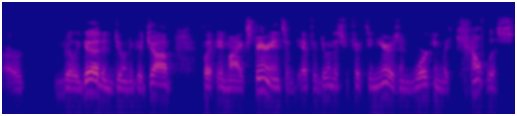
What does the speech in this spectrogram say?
are really good and doing a good job. But in my experience of after doing this for 15 years and working with countless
